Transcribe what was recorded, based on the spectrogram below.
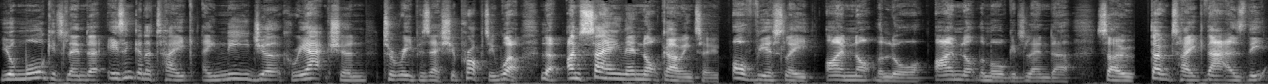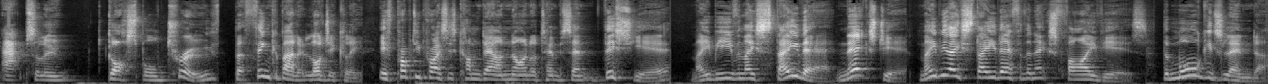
your mortgage lender isn't going to take a knee jerk reaction to repossess your property. Well, look, I'm saying they're not going to. Obviously, I'm not the law, I'm not the mortgage lender. So don't take that as the absolute gospel truth, but think about it logically. If property prices come down 9 or 10% this year, Maybe even they stay there next year. Maybe they stay there for the next five years. The mortgage lender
